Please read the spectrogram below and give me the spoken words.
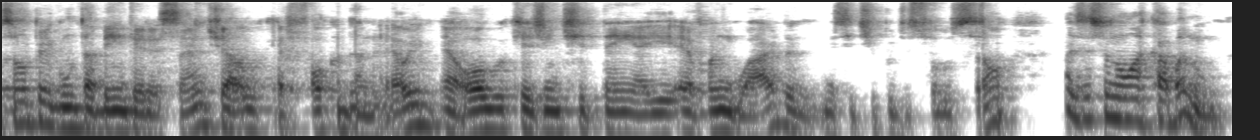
Essa é uma pergunta bem interessante, é algo que é foco da NEL, é algo que a gente tem aí, é vanguarda nesse tipo de solução, mas isso não acaba nunca.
